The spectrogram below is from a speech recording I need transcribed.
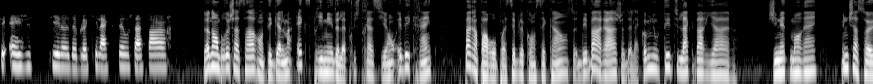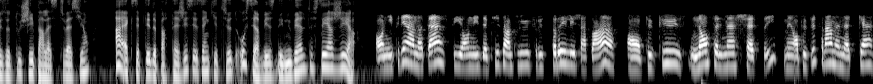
c'est injustifié de bloquer l'accès aux chasseurs. De nombreux chasseurs ont également exprimé de la frustration et des craintes par rapport aux possibles conséquences des barrages de la communauté du lac Barrière. Ginette Morin, une chasseuse touchée par la situation, a accepté de partager ses inquiétudes au service des nouvelles de CHGA. On est pris en otage, puis on est de plus en plus frustrés, les chasseurs. On peut plus non seulement chasser, mais on peut plus se rendre à notre camp.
